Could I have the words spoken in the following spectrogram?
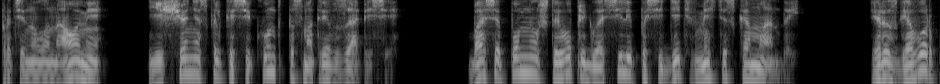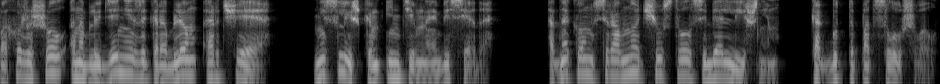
протянула Наоми, еще несколько секунд посмотрев записи. Бася помнил, что его пригласили посидеть вместе с командой. И разговор, похоже, шел о наблюдении за кораблем РЧЭ, не слишком интимная беседа. Однако он все равно чувствовал себя лишним, как будто подслушивал.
